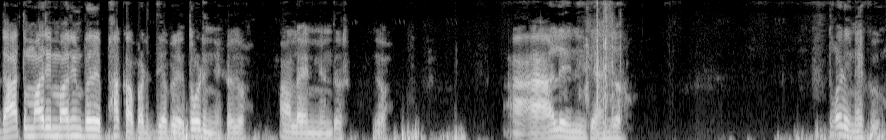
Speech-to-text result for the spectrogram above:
દાંત મારી મારીને બધે ફાંકા પાડી દે આપણે તોડી નાખે જો. આ લાઈનની અંદર, જો. આ હાલે નહીં ત્યાં, જો. તોડી નાખ્યું.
